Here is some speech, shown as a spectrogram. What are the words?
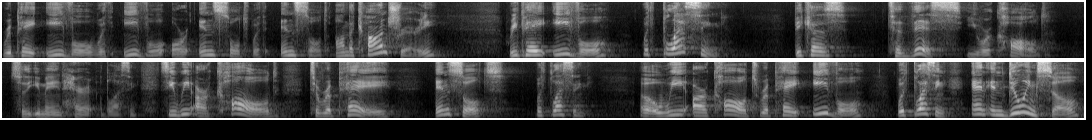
repay evil with evil or insult with insult. On the contrary, repay evil with blessing, because to this you were called, so that you may inherit a blessing. See, we are called to repay insult with blessing. Uh, we are called to repay evil with blessing. And in doing so,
